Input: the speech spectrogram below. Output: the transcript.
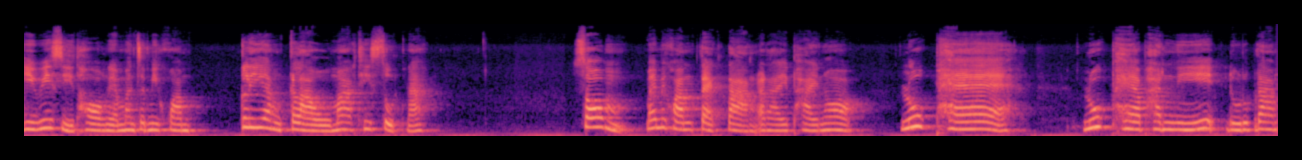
กีวีสีทองเนี่ยมันจะมีความเกลี้ยงเกลามากที่สุดนะ ส้มไม่มีความแตกต่างอะไรภายนอก ลูกแพร ลูกแพรพันนี้ดูรูปร่าง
